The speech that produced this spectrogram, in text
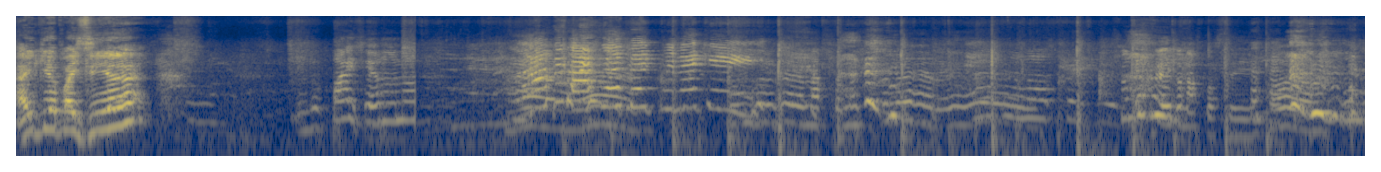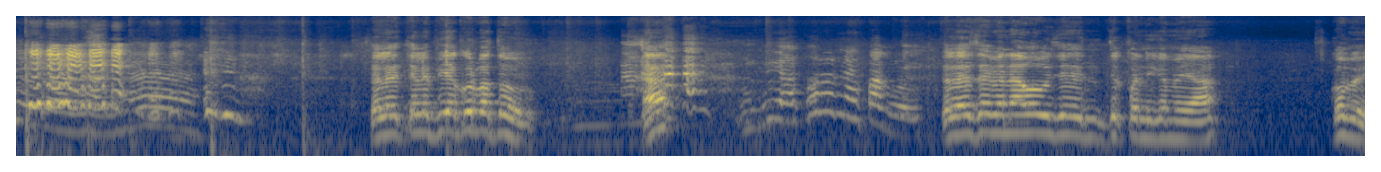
আই কে পাইছি হ্যাঁ? তাহলে তাহলে বিয়ে করবা তো? হ্যাঁ? তাহলে যাবে না ওই যে দেখবা নিকে মেয়া। কবে?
